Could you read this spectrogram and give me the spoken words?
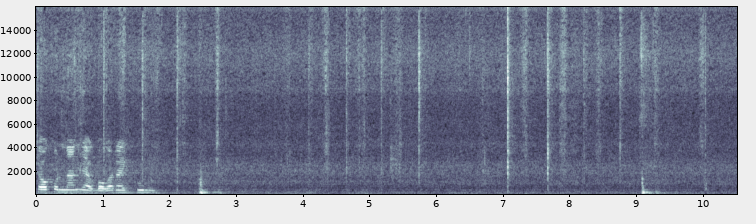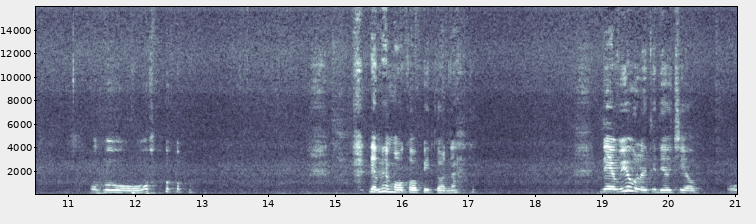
เขาคนนั้นอยากบอกอะไรคุณ โอ้โห เดี๋ยวแม่หมอขอปิดก่อนนะ เดวิลเลยทีเดียวเชียว โอ้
